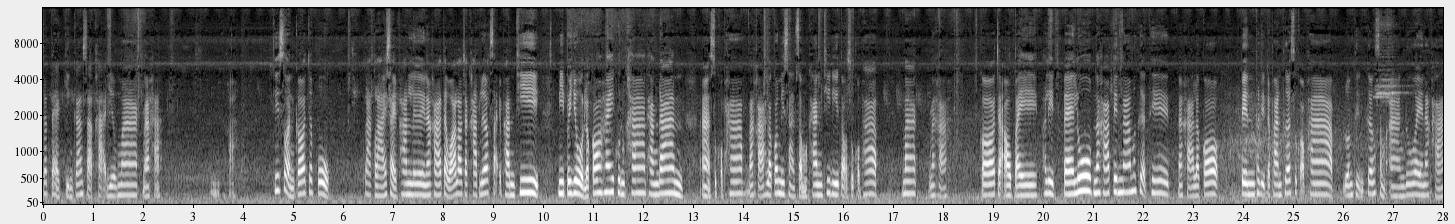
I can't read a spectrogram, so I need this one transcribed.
จะแตกกิ่งก้านสาขาเยอะมากนะคะนะคะที่สวนก็จะปลูกหลากหลายสายพันธุ์เลยนะคะ แต่ว่าเราจะคัดเลือกสายพันธุ์ที่มีประโยชน์แล้วก็ให้คุณค่าทางด้านสุขภาพนะคะ แล้วก็มีสารสำคัญที่ดีต่อสุขภาพมากนะคะ ก็จะเอาไปผลิตแปรรูปนะคะ เป็นน้ำมะเขือเทศนะคะ แล้วก็เป็นผลิตภัณฑ์เพื่อสุขภาพรวมถึงเครื่องสำอางด้วยนะคะอ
